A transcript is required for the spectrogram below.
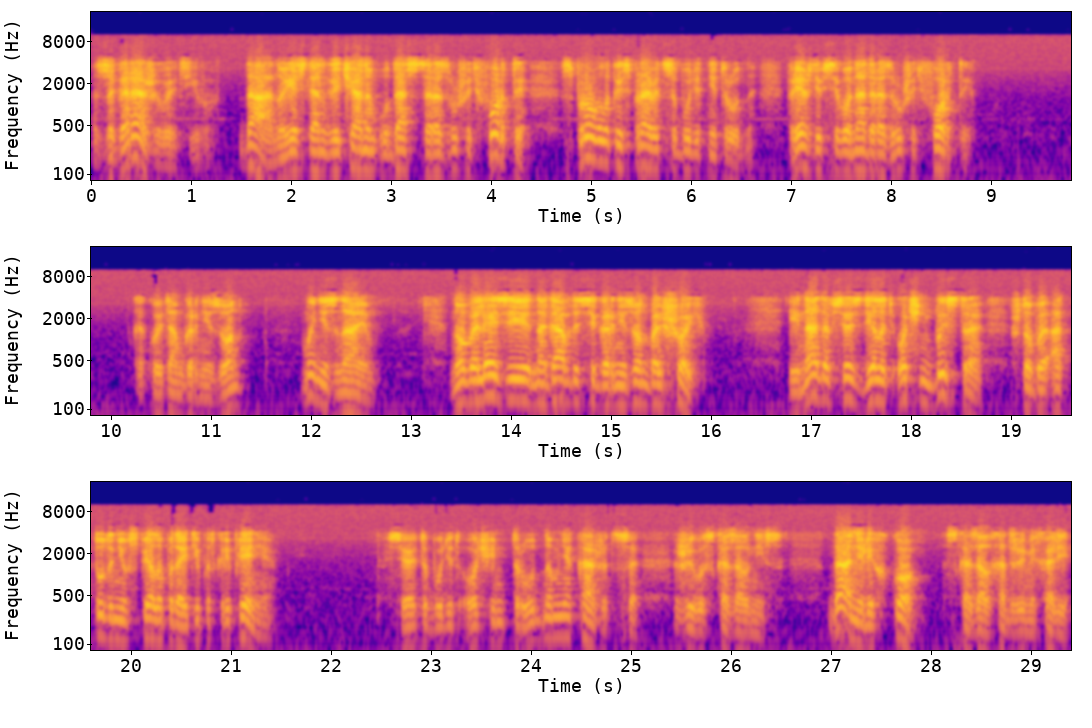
загораживает его. Да, но если англичанам удастся разрушить форты, с проволокой справиться будет нетрудно. Прежде всего надо разрушить форты. Какой там гарнизон? Мы не знаем. Но в Элезии на Гавдосе гарнизон большой. И надо все сделать очень быстро, чтобы оттуда не успело подойти подкрепление. «Все это будет очень трудно, мне кажется», — живо сказал Низ. «Да, нелегко», — сказал Хаджи Михали.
